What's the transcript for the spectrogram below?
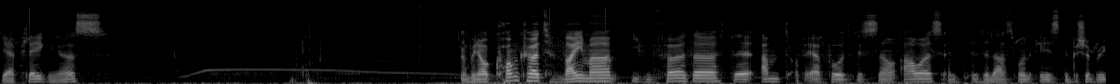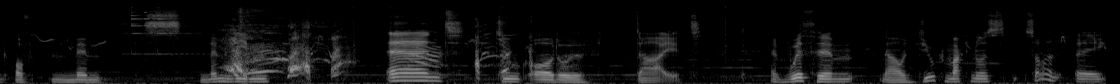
yeah, plaguing us. And we now conquered Weimar even further. The Amt of Erfurt is now ours, and the last one is the bishopric of Mem Memleben. And Duke Ordulf died. And with him now Duke Magnus, someone a,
